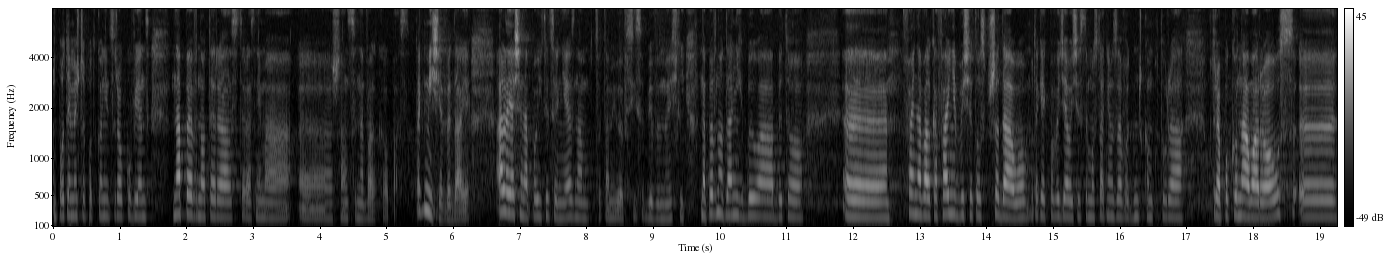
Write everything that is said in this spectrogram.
i potem jeszcze pod koniec roku, więc na pewno teraz, teraz nie ma e, szansy na walkę o pas. Tak mi się wydaje. Ale ja się na polityce nie znam, co tam UFC sobie wymyśli. Na pewno dla nich byłaby to e, fajna walka, fajnie by się to sprzedało, bo tak jak powiedziałeś, jestem ostatnią zawodniczką, która, która pokonała Rose. E,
